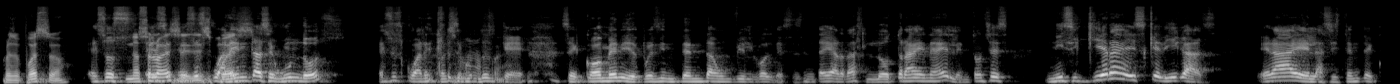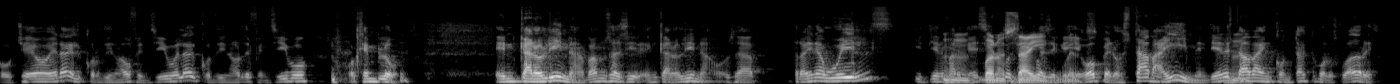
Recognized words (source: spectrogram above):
Por supuesto. Esos, no solo ese, esos 40 segundos, esos 40 segundos que se comen y después intenta un field goal de 60 yardas, lo traen a él. Entonces, ni siquiera es que digas, era el asistente de cocheo, era el coordinador ofensivo, era el coordinador defensivo. Por ejemplo, en Carolina, vamos a decir, en Carolina, o sea, traen a Wills y tiene marca de bueno, está ahí, desde que llegó, pero estaba ahí, ¿me entiendes? Estaba en contacto con los jugadores.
